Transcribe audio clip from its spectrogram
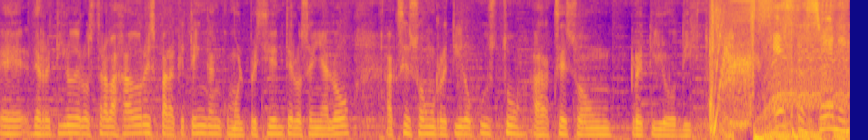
eh, de retiro de los trabajadores para que tengan, como el presidente lo señaló, acceso a un retiro justo, acceso a un retiro digno. Esto suena en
